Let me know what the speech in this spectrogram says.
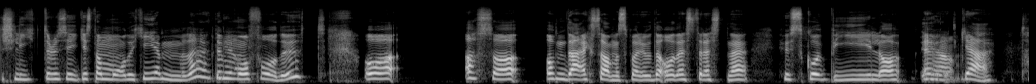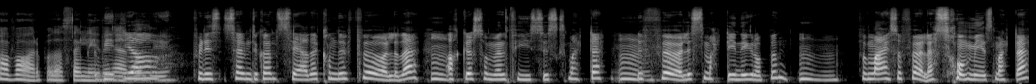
Sliter du psykisk, da må du ikke gjemme det. Du må få det ut. Og altså Om det er eksamensperiode og det er stressende, husk å hvile og Jeg vet ikke, jeg. Ta vare på deg selv i det Virkelig. hele. Ja, Veldig. fordi selv om du kan se det, kan du føle det. Mm. Akkurat som en fysisk smerte. Mm. Du føler smerte inni kroppen. Mm. For meg så føler jeg så mye smerte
